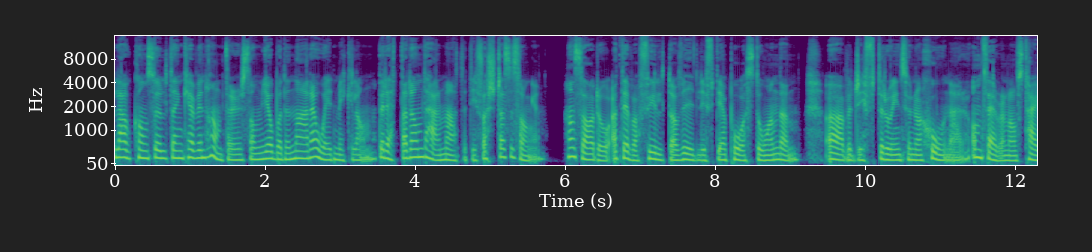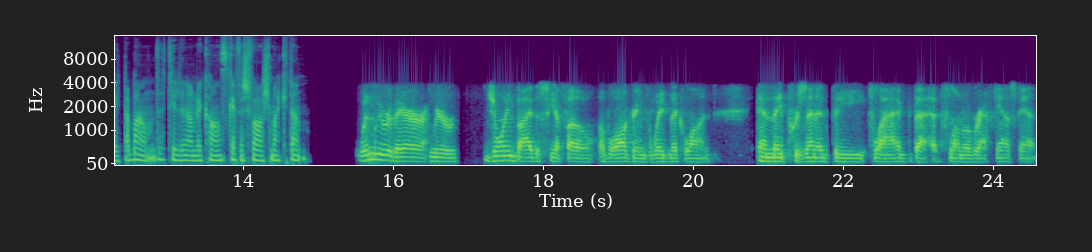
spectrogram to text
Labkonsulten Kevin Hunter som jobbade nära Wade Mickelon berättade om det här mötet i första säsongen. Han sa då att det var fyllt av vidlyftiga påståenden, överdrifter och insinuationer om Theranos tajta band till den amerikanska försvarsmakten. When we were there, we were joined by the CFO of Walgreens, Wade Mickelon, and they presented the flag that had flown over Afghanistan.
